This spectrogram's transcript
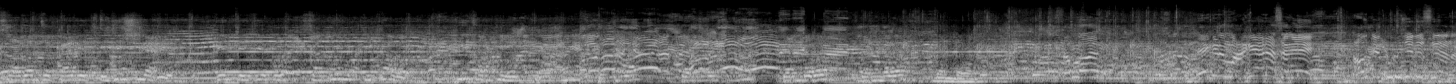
साहेबांचं कार्य तेजस्वी आहे. हे तेजे साधून टिकावं. हीच आमची दंडवत दंडवत. दंडवत इकडे मागे ना सगळे. अहो ते गुरुजी दिसले ना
